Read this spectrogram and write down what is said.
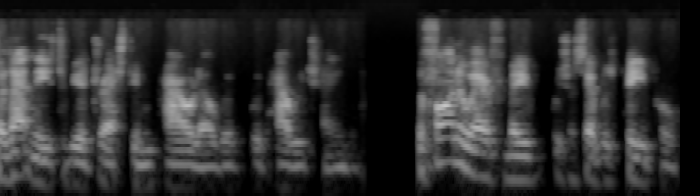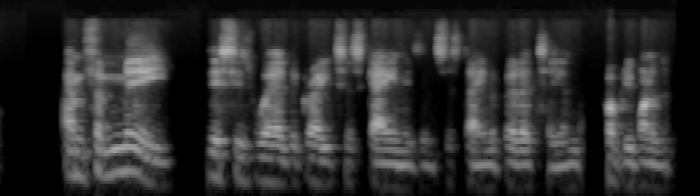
So that needs to be addressed in parallel with, with how we change. The final area for me, which I said was people. And for me, this is where the greatest gain is in sustainability and probably one of the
